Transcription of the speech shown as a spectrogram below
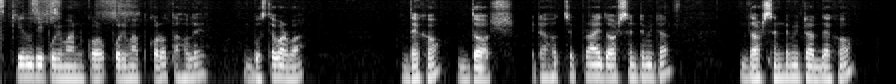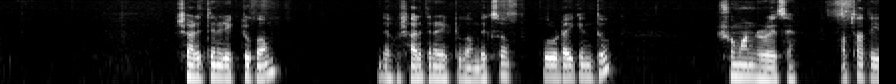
স্কেল দিয়ে পরিমাণ পরিমাপ করো, তাহলে বুঝতে পারবা। দেখো, দশ। এটা হচ্ছে প্রায় দশ সেন্টিমিটার। দশ সেন্টিমিটার দেখো। সাড়ে তিনের একটু কম। দেখো সাড়ে তিনের একটু কম। দেখছ, পুরোটাই কিন্তু সমান রয়েছে। অর্থাৎ এই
